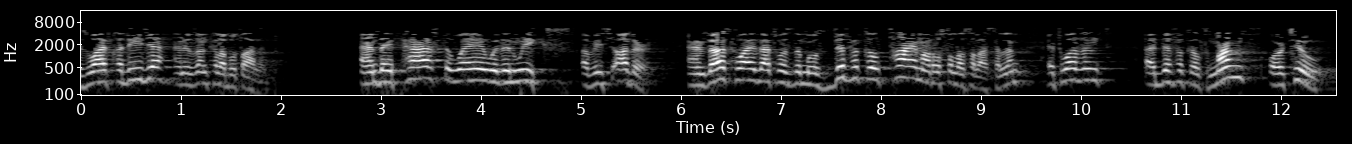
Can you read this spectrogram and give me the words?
His wife Khadija and his uncle Abu Talib. And they passed away within weeks of each other. And that's why that was the most difficult time on Rasulullah ﷺ. It wasn't a difficult month or two.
